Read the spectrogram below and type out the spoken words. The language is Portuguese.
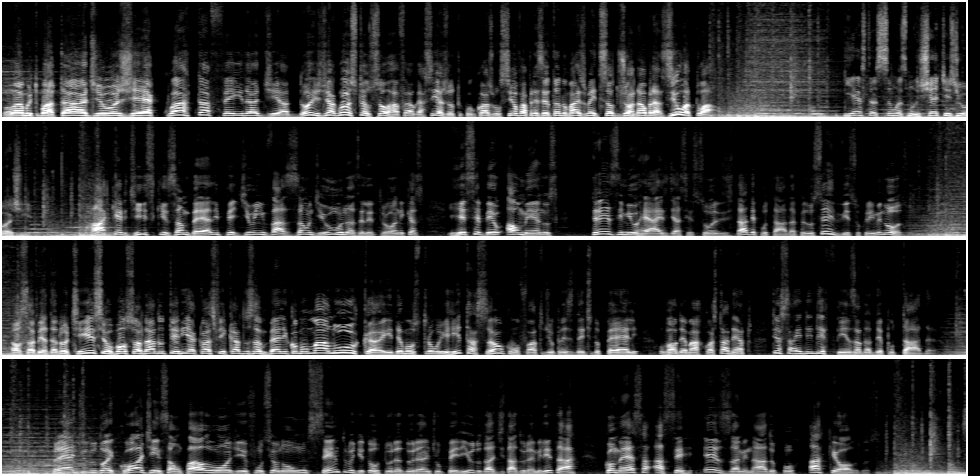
Olá, muito boa tarde. Hoje é quarta-feira, dia 2 de agosto. Eu sou Rafael Garcia, junto com Cosmo Silva, apresentando mais uma edição do Jornal Brasil Atual. E estas são as manchetes de hoje. Hacker diz que Zambelli pediu invasão de urnas eletrônicas e recebeu ao menos 13 mil reais de assessores da deputada pelo serviço criminoso. Ao saber da notícia, o Bolsonaro teria classificado Zambelli como maluca e demonstrou irritação com o fato de o presidente do PL, o Valdemar Costa Neto, ter saído em defesa da deputada. Prédio do Doicode, em São Paulo, onde funcionou um centro de tortura durante o período da ditadura militar, começa a ser examinado por arqueólogos.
